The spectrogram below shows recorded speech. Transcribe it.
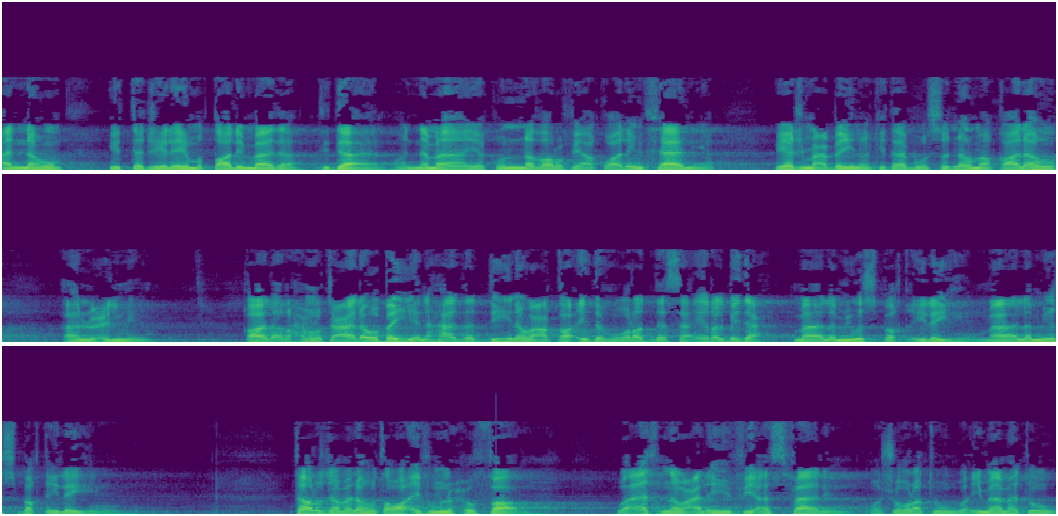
أنهم يتجه إليهم الطالب ماذا؟ ابتداء وإنما يكون النظر في أقوالهم ثانية يجمع بين الكتاب والسنة وما قاله أهل العلم. قال رحمه الله تعالى وبين هذا الدين وعقائده ورد سائر البدع ما لم يسبق إليه ما لم يسبق إليه. ترجم له طوائف من الحفاظ وأثنوا عليه في اسفار وشهرته وإمامته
